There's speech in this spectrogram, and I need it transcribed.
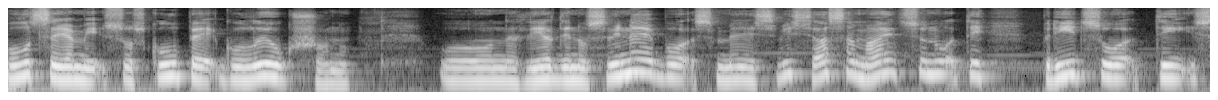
pulcējamies uz kūpēgu lūgšanu, un lieldinu svinēbos mēs visi esam aicinoti prīcoties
